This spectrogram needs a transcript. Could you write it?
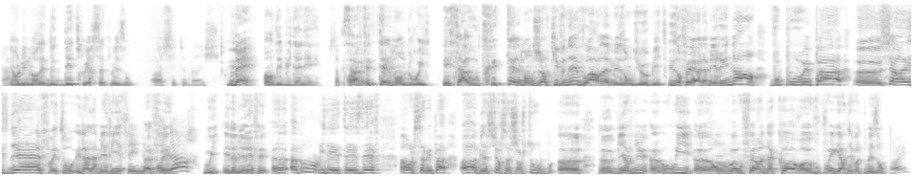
Ah. Et on lui demandait de détruire cette maison. Ah, c'est dommage. Mais, en début d'année, Ça ça, a fait tellement de bruit, et ça a outré tellement de gens qui venaient voir la maison du Hobbit. Ils ont fait à la mairie, non, vous pouvez pas, euh, c'est un SDF et tout. Et là, la mairie C'est une a œuvre fait... d'art Oui, et la mairie a fait, euh, ah bon, il était SDF Ah, on le savait pas. Ah, bien sûr, ça change tout. Euh, euh, bienvenue, euh, oui, euh, on va vous faire un accord, vous pouvez garder votre maison. Ouais.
